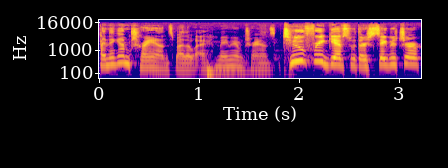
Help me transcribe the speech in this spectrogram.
I think I'm trans, by the way. Maybe I'm trans. Two free gifts with their signature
